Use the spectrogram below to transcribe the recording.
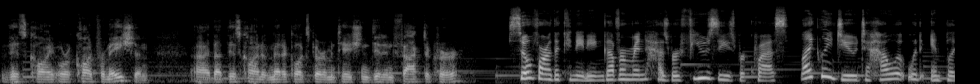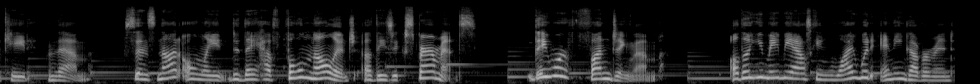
this kind, or confirmation uh, that this kind of medical experimentation did in fact occur. So far, the Canadian government has refused these requests, likely due to how it would implicate them, since not only did they have full knowledge of these experiments, they were funding them. Although you may be asking why would any government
